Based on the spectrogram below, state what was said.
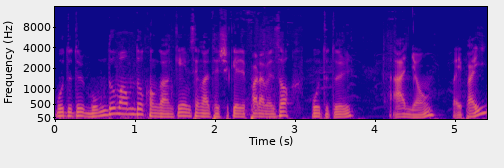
모두들 몸도 마음도 건강한 게임 생활 되시길 바라면서 모두들 안녕 바이바이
